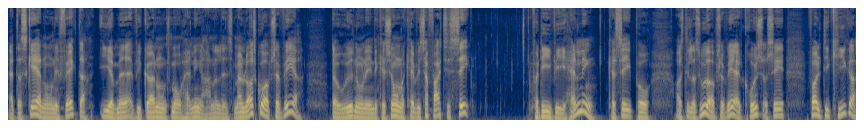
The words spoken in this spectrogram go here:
at der sker nogle effekter i og med, at vi gør nogle små handlinger anderledes. Man vil også kunne observere derude nogle indikationer. Kan vi så faktisk se, fordi vi i handling kan se på, og stille os ud og observere et kryds og se, folk de kigger,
